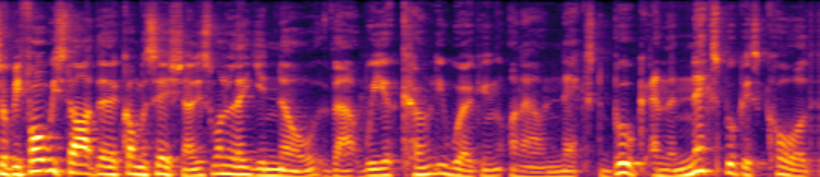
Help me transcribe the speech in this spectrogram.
So before we start the conversation, I just want to let you know that we are currently working on our next book, and the next book is called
